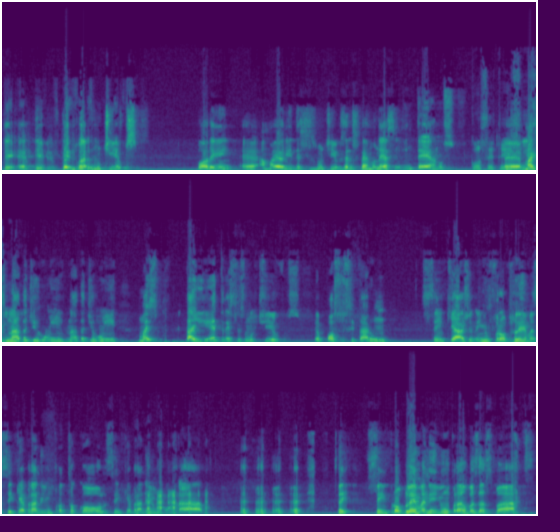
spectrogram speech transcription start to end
Te, é, teve, teve, vários motivos, porém, é, a maioria desses motivos eles permanecem internos. Com certeza. É, mas sim. nada de ruim, nada de ruim. Mas tá aí, entre esses motivos, eu posso citar um sem que haja nenhum problema, sem quebrar nenhum protocolo, sem quebrar nenhum contrato, sem, sem problema nenhum para ambas as partes.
